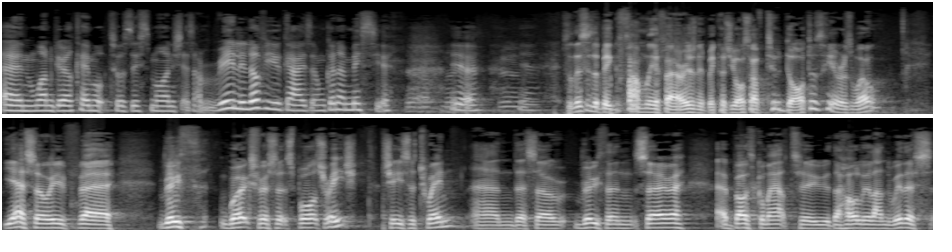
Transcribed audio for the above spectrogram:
And one girl came up to us this morning. She says, "I really love you guys. I'm going to miss you." Yeah, yeah, yeah. So this is a big family affair, isn't it? Because you also have two daughters here as well. Yeah, so we've uh, Ruth works for us at Sports Reach. She's a twin, and uh, so Ruth and Sarah have both come out to the Holy Land with us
